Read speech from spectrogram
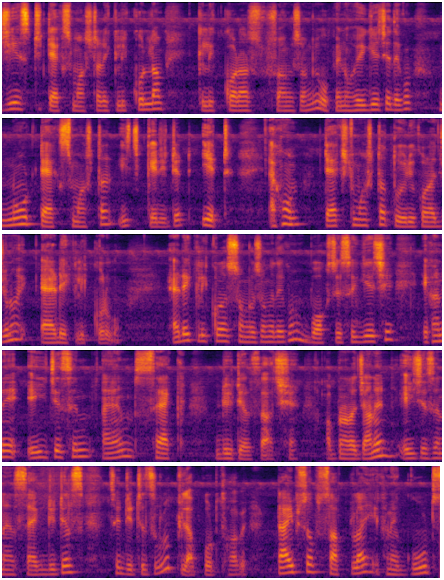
জিএসটি ট্যাক্স মাস্টারে ক্লিক করলাম ক্লিক করার সঙ্গে সঙ্গে ওপেন হয়ে গিয়েছে, দেখুন no tax master is credited at এখন ট্যাক্স মাস্টার তৈরি করার জন্য অ্যাডে ক্লিক করব। অ্যাডে ক্লিক করার সঙ্গে সঙ্গে দেখুন বক্স এসে গিয়েছে। এখানে এইচএসএন অ্যান্ড স্যাক ডিটেলস আছে। আপনারা জানেন এইচএসএন অ্যান্ড স্যাক ডিটেলস সেই ডিটেলসগুলো ফিল করতে হবে। টাইপস অফ সাপ্লাই এখানে গুডস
